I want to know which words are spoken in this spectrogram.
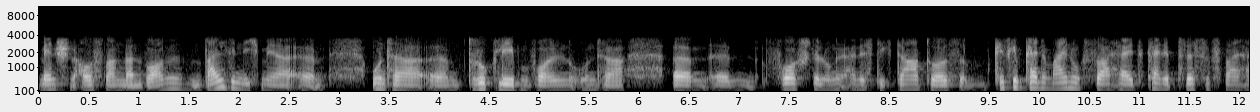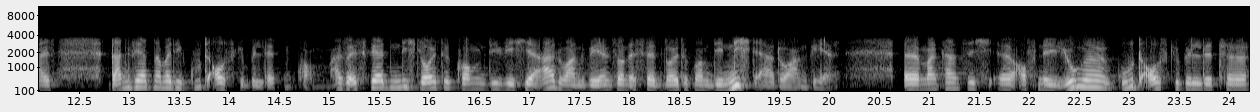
Menschen auswandern wollen, weil sie nicht mehr äh, unter äh, Druck leben wollen, unter ähm, ähm, Vorstellungen eines Diktators. Es gibt keine Meinungsfreiheit, keine Pressefreiheit. Dann werden aber die gut Ausgebildeten kommen. Also es werden nicht Leute kommen, die wie hier Erdogan wählen, sondern es werden Leute kommen, die nicht Erdogan wählen. Äh, man kann sich äh, auf eine junge, gut ausgebildete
